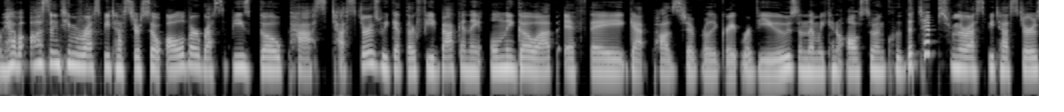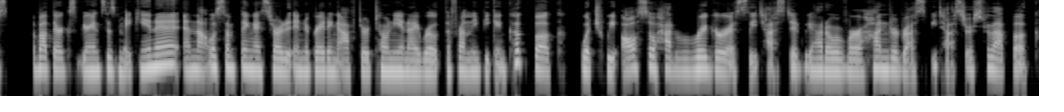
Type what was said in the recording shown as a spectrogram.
we have an awesome team of recipe testers. So all of our recipes go past testers. We get their feedback and they only go up if they get positive, really great reviews. And then we can also include the tips from the recipe testers about their experiences making it. And that was something I started integrating after Toni and I wrote the Friendly Vegan Cookbook, which we also had rigorously tested. We had over 100 recipe testers for that book.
